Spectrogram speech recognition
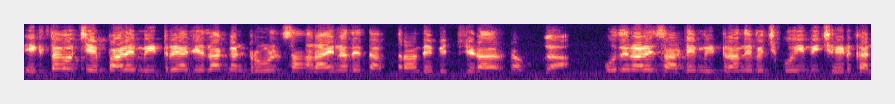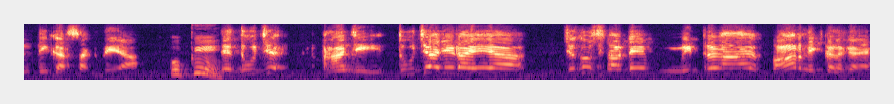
ਇੱਕ ਤਾਂ ਉਹ ਚਿਪ ਵਾਲੇ ਮੀਟਰ ਆ ਜਿਹਦਾ ਕੰਟਰੋਲ ਸਾਰਾ ਇਹਨਾਂ ਦੇ ਦਫ਼ਤਰਾਂ ਦੇ ਵਿੱਚ ਜਿਹੜਾ ਰਹੂਗਾ। ਉਹਦੇ ਨਾਲੇ ਸਾਡੇ ਮੀਟਰਾਂ ਦੇ ਵਿੱਚ ਕੋਈ ਵੀ ਛੇੜਖਾਨੀ ਨਹੀਂ ਕਰ ਸਕਦੇ ਆ। ਓਕੇ। ਤੇ ਦੂਜਾ ਹਾਂਜੀ ਦੂਜਾ ਜਿਹੜਾ ਇਹ ਆ ਜਦੋਂ ਸਾਡੇ ਮੀਟਰ ਬਾਹਰ ਨਿਕਲ ਗਏ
